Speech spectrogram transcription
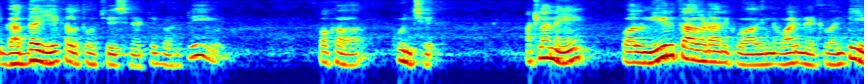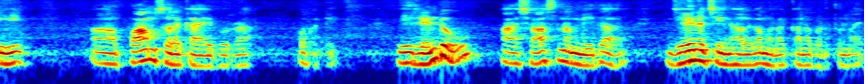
గద్ద ఈకలతో చేసినటువంటి ఒక కుంచె. అట్లానే వాళ్ళు నీరు తాగడానికి వాడి వాడినటువంటి ఆ, పామ్ సొరకాయ బుర్ర ఒకటి. ఈ రెండు ఆ శాసనం మీద జైన చిహ్నాలుగా మనకు కనబడుతున్నాయి.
